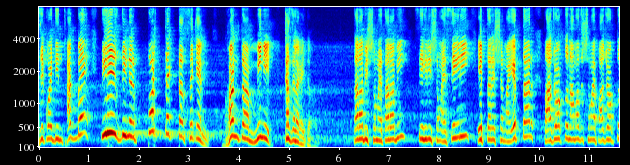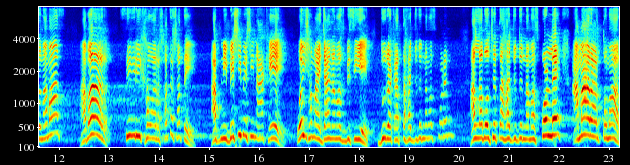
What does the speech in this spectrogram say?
যে কয়দিন থাকবে, তিরিশ দিনের প্রত্যেকটা সেকেন্ড, ঘণ্টা, মিনিট কাজে লাগাইতে হবে। তারাবির সময় তারাবি সেহরির সময় সেহরি, ইফতারের সময় ইফতার, পাঁচ ওয়াক্ত নামাজের সময় পাঁচ ওয়াক্ত নামাজ। আবার সিহরি খাওয়ার সাথে সাথে আপনি বেশি বেশি না খেয়ে ওই সময় যায় নামাজ বিছিয়ে দু রাকাত তাহাজ্জুদের নামাজ পড়েন। আল্লাহ বলছে, তাহাজ্জুদের নামাজ পড়লে আমার আর তোমার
